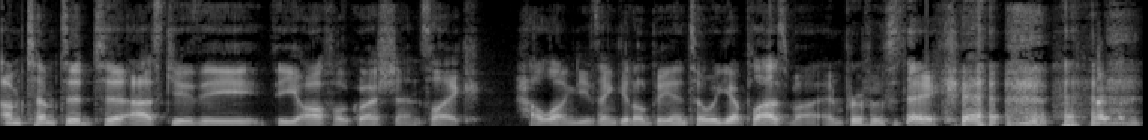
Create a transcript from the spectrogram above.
I'm tempted to ask you the the awful questions like how long do you think it'll be until we get plasma and proof of stake? I,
